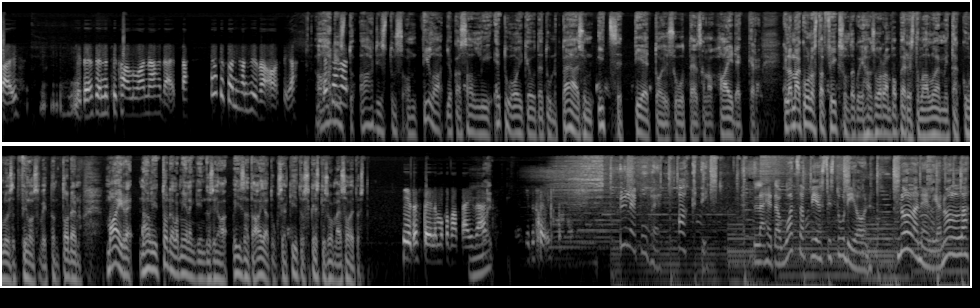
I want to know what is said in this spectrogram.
tai miten sen nyt sitten haluaa nähdä, että ehkä se on ihan hyvä asia. Ja sehän- Ahdistu, ahdistus on tila, joka sallii etuoikeutetun pääsyn itsetietoisuuteen, sanoi Heidegger. Kyllä mä kuulostan fiksulta, kun ihan suoraan paperista vaan luen, mitä kuuluiset filosofit on todennut. Maire, nämä oli todella mielenkiintoisia viisaita ajatuksia. Kiitos Keski-Suomen soitosta. Kiitos teille, mukavaa päivää. Moi. Kiitos hei. Ylepuhe akti. Lähetä WhatsApp-viesti studioon 040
